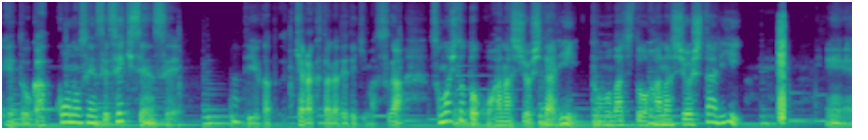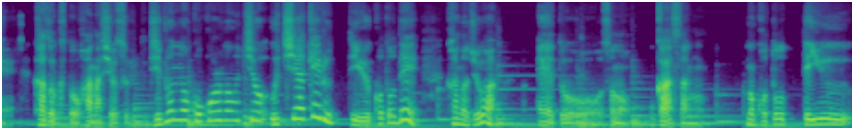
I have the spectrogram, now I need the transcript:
えー、と学校の先生関先生っていう方キャラクターが出てきますがその人とお話をしたり友達とお話をしたり、えー家族とお話をする自分の心の内を打ち明けるっていうことで彼女は、えー、とそのお母さんのことっていう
